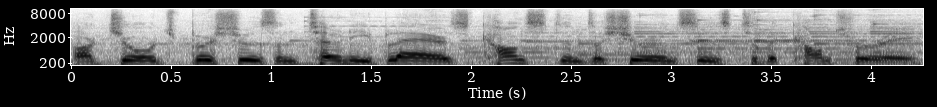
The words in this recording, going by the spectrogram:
are George Bush's and Tony Blair's constant assurances to the contrary.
